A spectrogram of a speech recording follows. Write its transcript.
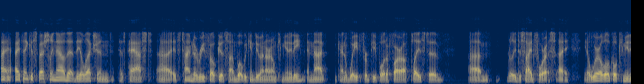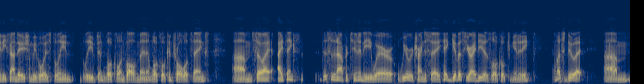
I, I think especially now that the election has passed, uh, it's time to refocus on what we can do in our own community and not kind of wait for people at a far off place to um, really decide for us. I, you know, we're a local community foundation. We've always believed believed in local involvement and local control of things. Um, so I, I think this is an opportunity where we were trying to say, hey, give us your ideas, local community, and let's do it. Um,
